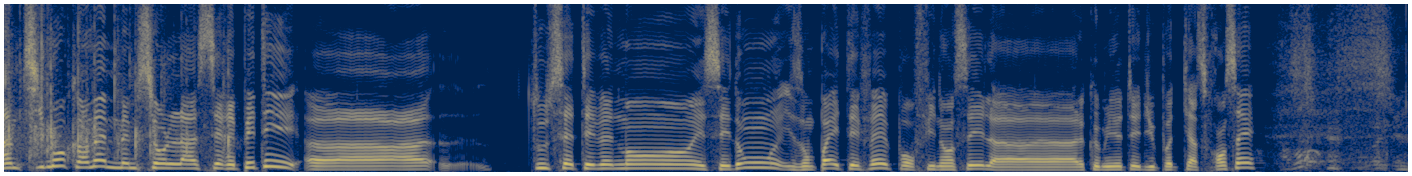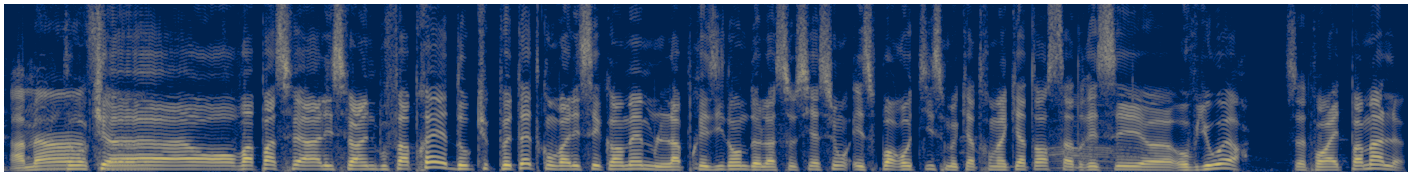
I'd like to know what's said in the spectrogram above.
Un petit mot quand même, même si on l'a assez répété. euh, tout cet événement et ces dons, ils n'ont pas été faits pour financer la, la communauté du podcast français. Ah mince. Donc euh, on va pas se faire aller se faire une bouffe après. Donc peut-être qu'on va laisser quand même la présidente de l'association Espoir Autisme 94 s'adresser euh, aux viewers. Ça pourrait être pas mal.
